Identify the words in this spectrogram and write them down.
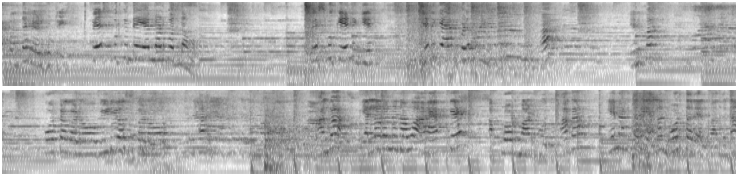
ಹ್ಯಾಪ್ ಅಂತ ಹೇಳ್ಬಿಟ್ರಿ. ಫೇಸ್ಬುಕ್ ಇಂದ ಏನ್ ಮಾಡ್ಬೋದು ನಾವು? ಫೇಸ್ಬುಕ್ ಏನಕ್ಕೆ ಏನಕ್ಕೆ ಆ್ಯಪ್ ಬಳಸ್ತೀವಿ? ಏನಪ್ಪ? ಫೋಟೋಗಳು ವಿಡಿಯೋಸ್ಗಳು ಅಲ್ವಾ ಎಲ್ಲವನ್ನು ನಾವು ಆ ಆ್ಯಪ್ಗೆ ಅಪ್ಲೋಡ್ ಮಾಡ್ಬೋದು. ಆಗ ಏನಾಗ್ತಾರೆ ಎಲ್ಲ ನೋಡ್ತಾರೆ ಅಲ್ವಾ ಅದನ್ನ?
